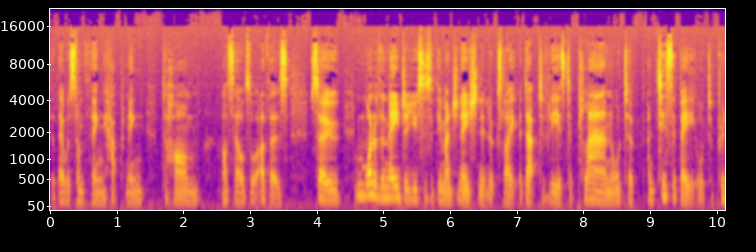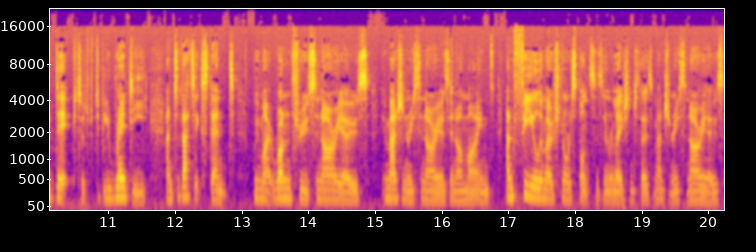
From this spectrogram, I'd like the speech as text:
that there was something happening to harm ourselves or others. So, one of the major uses of the imagination, it looks like adaptively, is to plan or to anticipate or to predict or to be ready. And to that extent, we might run through scenarios, imaginary scenarios in our minds, and feel emotional responses in relation to those imaginary scenarios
